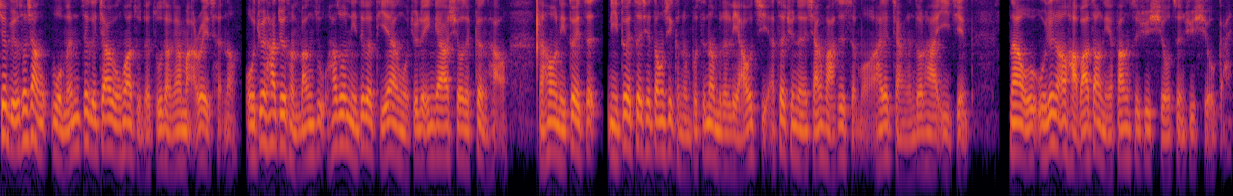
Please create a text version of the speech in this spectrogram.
就比如说像我们这个教育文化组的组长叫马瑞成哦，我觉得他就很帮助。他说：“你这个提案，我觉得应该要修得更好。”然后你对这你对这些东西可能不是那么的了解啊，这群人的想法是什么？他就讲很多他的意见。那我我就想，哦，好吧，照你的方式去修正、去修改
